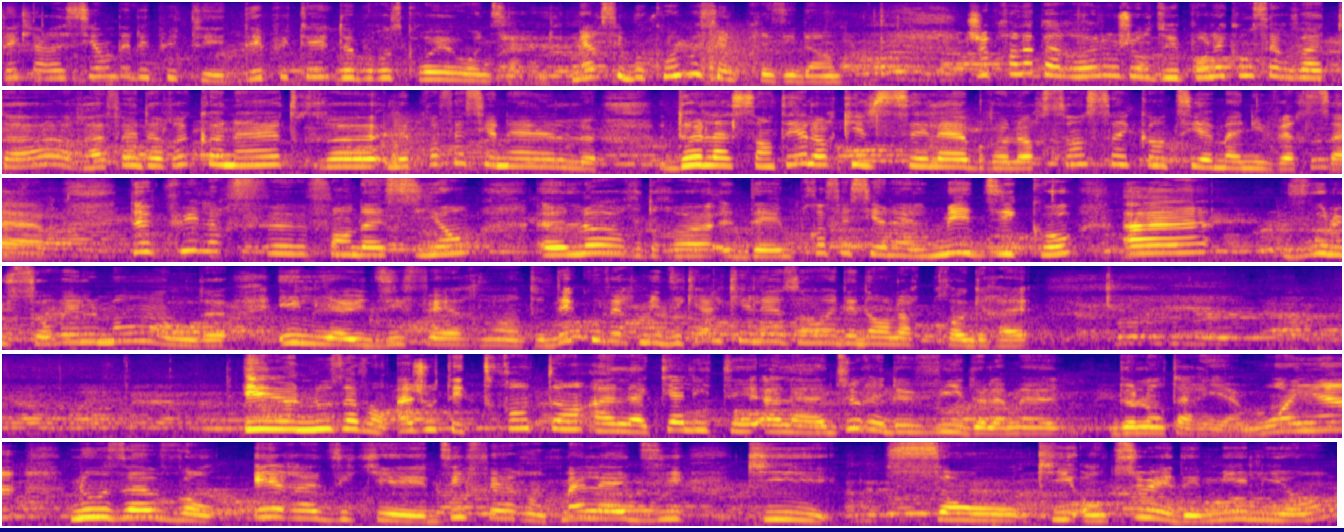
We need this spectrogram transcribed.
Déclaration des députés. Député de Bruce Sound. Merci beaucoup, Monsieur le Président. Je prends la parole aujourd'hui pour les conservateurs afin de reconnaître euh, les professionnels de la santé alors qu'ils célèbrent leur 150e anniversaire. Depuis leur fondation, euh, l'Ordre des professionnels médicaux a voulu sauver le monde. Il y a eu différentes découvertes médicales qui les ont aidés dans leur progrès. Et nous avons ajouté 30 ans à la qualité, à la durée de vie de l'Ontarien moyen. Nous avons éradiqué différentes maladies qui ont tué des millions.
